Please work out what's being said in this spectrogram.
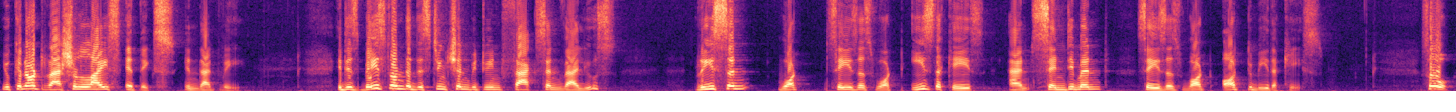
you cannot rationalize ethics in that way it is based on the distinction between facts and values reason what says us what is the case and sentiment says us what ought to be the case. So,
